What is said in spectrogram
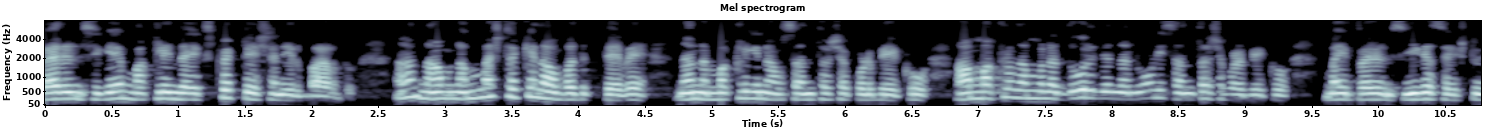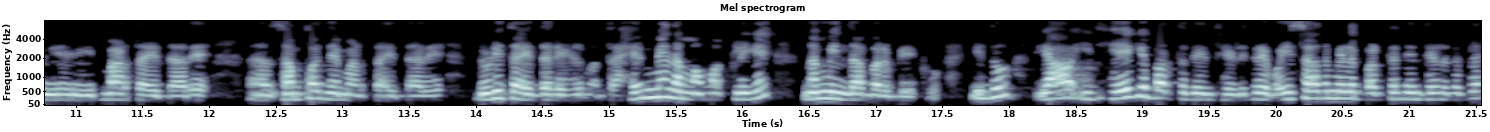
ಪೇರೆಂಟ್ಸಿಗೆ ಮಕ್ಕಳಿಂದ ಎಕ್ಸ್ಪೆಕ್ಟೇಷನ್ ಇರಬಾರ್ದು. ನಾವು ನಮ್ಮಷ್ಟಕ್ಕೆ ನಾವು ಬದುಕ್ತೇವೆ. ನನ್ನ ಮಕ್ಕಳಿಗೆ ನಾವು ಸಂತೋಷ ಕೊಡಬೇಕು. ಆ ಮಕ್ಕಳು ನಮ್ಮನ್ನ ದೂರದಿಂದ ನೋಡಿ ಸಂತೋಷ ಪಡಬೇಕು. ಮೈ ಪೇರೆಂಟ್ಸ್ ಈಗ ಸಹ ಎಷ್ಟು ಇದು ಮಾಡ್ತಾ ಇದ್ದಾರೆ. ಸಂಪಾದನೆ ಮಾಡ್ತಾ ಇದ್ದಾರೆ. ದುಡಿತಾ ಇದ್ದಾರೆ ಹೇಳುವಂತ ಹೆಮ್ಮೆ ನಮ್ಮ ಮಕ್ಕಳಿಗೆ ನಮ್ಮಿಂದ ಬರಬೇಕು. ಇದು ಯಾವ ಇದು ಹೇಗೆ ಬರ್ತದೆ ಅಂತ ಹೇಳಿದ್ರೆ ವಯಸ್ಸಾದ ಮೇಲೆ ಬರ್ತದೆ ಅಂತ ಹೇಳಿದ್ರೆ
